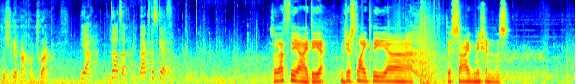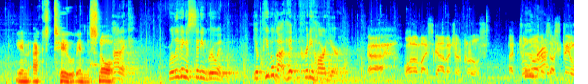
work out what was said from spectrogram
We should get back on track. Yeah. Delta, back to the skiff. So that's the idea. Just like the uh, the side missions in Act Two in the snow. Paddock, we're leaving a city ruin. Your people got hit pretty hard here. Ah, one of my scavenger crews. And two others are still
